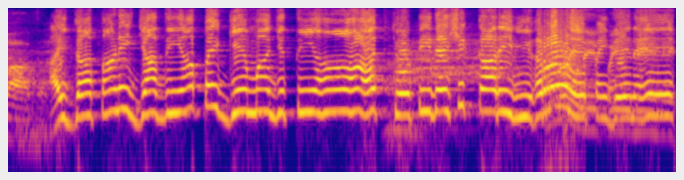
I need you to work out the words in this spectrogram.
ਬਾਤ ਆ ਐਦਾਂ ਤਾਂ ਨਹੀਂ ਜਾਂਦੀਆਂ ਪਈ ਗੇਮਾਂ ਜਿੱਤੀਆਂ ਚੋਟੀ ਦੇ ਸ਼ਿਕਾਰੀ ਵੀ ਹਰਾਉਣੇ ਪੈਂਦੇ ਨੇ।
